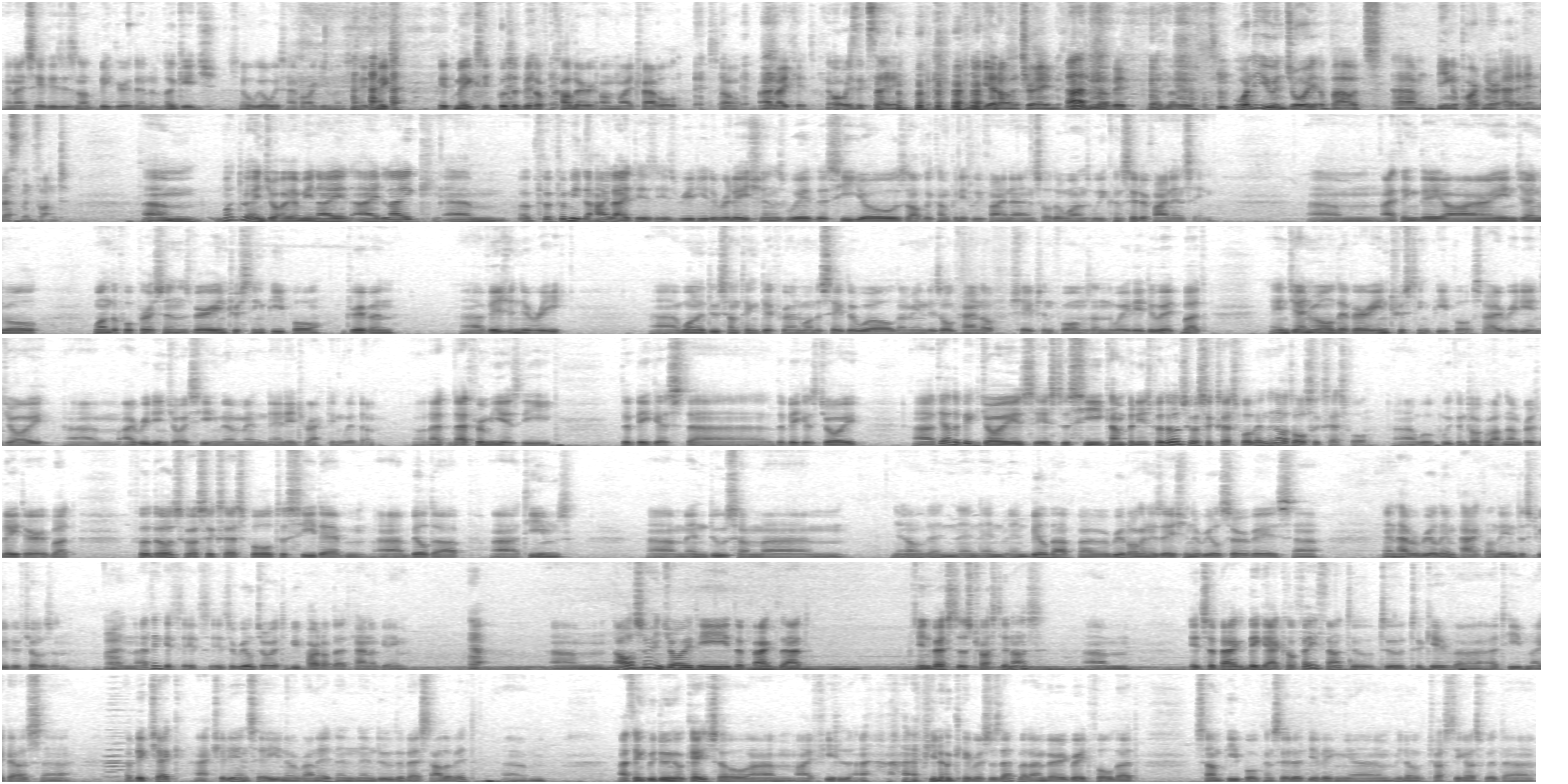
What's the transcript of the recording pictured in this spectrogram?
and I say this is not bigger than a luggage. So we always have arguments. And it makes it makes it puts a bit of color on my travel. So I like it. always exciting when you get on a train. I love it. I love it. What do you enjoy about um, being a partner at an investment fund? Um, what do I enjoy? I mean, I I like um, uh, for, for me the highlight is, is really the relations with the CEOs of the companies we finance or the ones we consider financing. Um, I think they are in general wonderful persons, very interesting people, driven, uh, visionary, uh, want to do something different, want to save the world. I mean, there's all kind of shapes and forms and the way they do it, but in general, they're very interesting people. So I really enjoy, um, I really enjoy seeing them and, and interacting with them. So that that for me is the the biggest uh, the biggest joy. Uh, the other big joy is, is to see companies, for those who are successful, and they're not all successful, uh, we'll, we can talk about numbers later, but for those who are successful, to see them uh, build up uh, teams um, and do some um, you know, and, and, and, and build up a real organization, a real service, uh, and have a real impact on the industry they've chosen. Right. And I think it's, it's, it's a real joy to be part of that kind of game. Yeah. Um, I also enjoy the, the fact that investors trust in us. Um, it's a big, big act of faith huh, to, to, to give uh, a team like us uh, a big check, actually, and say, you know, run it and, and do the best out of it. Um, I think we're doing okay. So um, I feel I feel okay versus that. But I'm very grateful that some people considered giving um, you know trusting us with uh,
